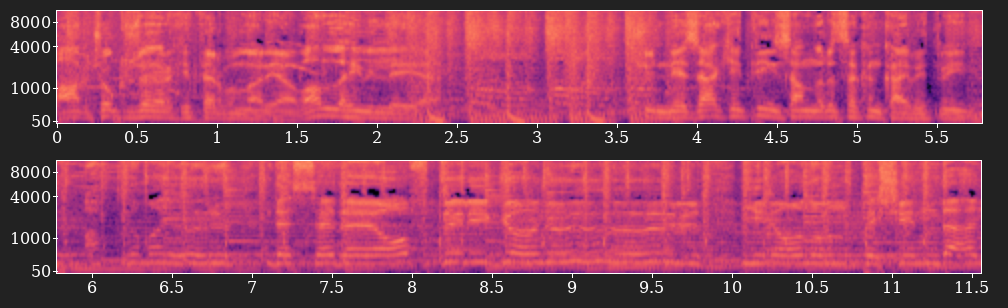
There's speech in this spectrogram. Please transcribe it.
Abi çok güzel hareketler bunlar ya. Vallahi billahi ya. Şu nezaketli insanları sakın kaybetmeyin. Aklıma yürü dese de of deli gönül Yine onun peşinden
